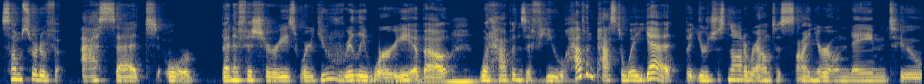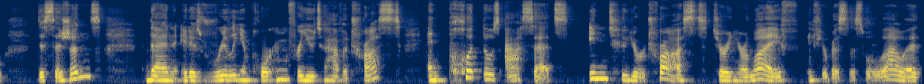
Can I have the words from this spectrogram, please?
some sort of asset or beneficiaries where you really worry about what happens if you haven't passed away yet, but you're just not around to sign your own name to decisions, then it is really important for you to have a trust and put those assets into your trust during your life, if your business will allow it.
